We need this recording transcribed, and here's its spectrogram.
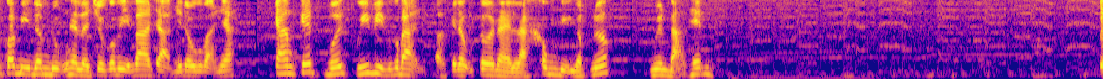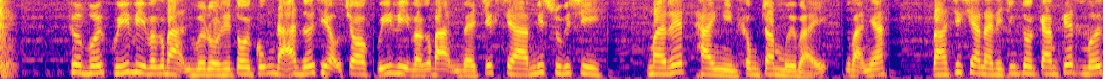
có bị đâm đụng hay là chưa có bị va chạm gì đâu các bạn nhé. Cam kết với quý vị và các bạn ở cái động cơ này là không bị ngập nước. Nguyên bản hết. Thưa với quý vị và các bạn, vừa rồi thì tôi cũng đã giới thiệu cho quý vị và các bạn về chiếc xe Mitsubishi Mirage 2017 các bạn nhé. Và chiếc xe này thì chúng tôi cam kết với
